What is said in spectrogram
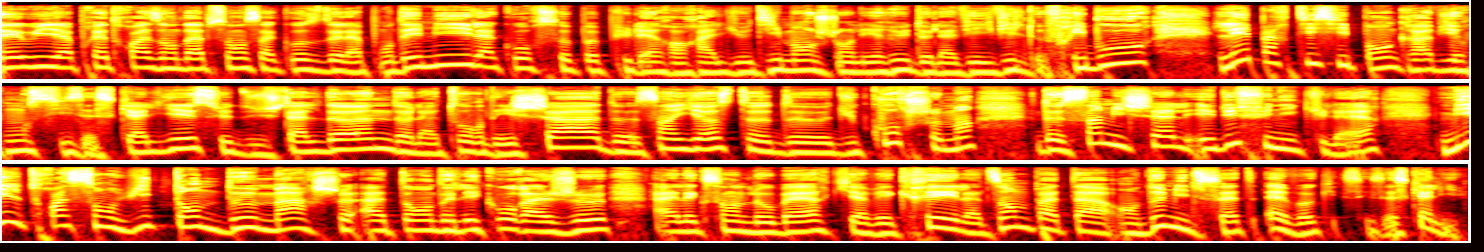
Et eh oui, après trois ans d'absence à cause de la pandémie, la course populaire aura lieu dimanche dans les rues de la vieille ville de Fribourg. Les participants graviront six escaliers, ceux du Staldon, de la Tour des Chats, de Saint-Yost, du court chemin de Saint-Michel et du funiculaire. 1382 marches attendent les courageux. Alexandre Laubert, qui avait créé la Zampata en 2007, évoque ces escaliers.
